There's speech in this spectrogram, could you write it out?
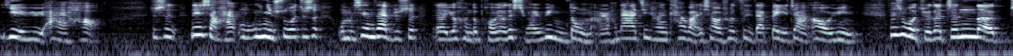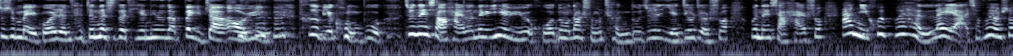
业余爱好。就是那些小孩，我跟你说，就是我们现在不是呃有很多朋友都喜欢运动嘛，然后大家经常开玩笑说自己在备战奥运，但是我觉得真的就是美国人才真的是在天天都在备战奥运，特别恐怖。就那小孩的那个业余活动到什么程度？就是研究者说问那个小孩说啊你会不会很累啊？小朋友说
